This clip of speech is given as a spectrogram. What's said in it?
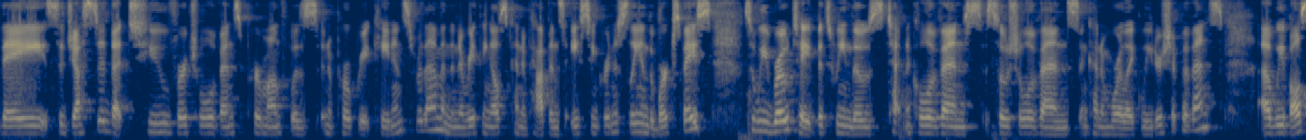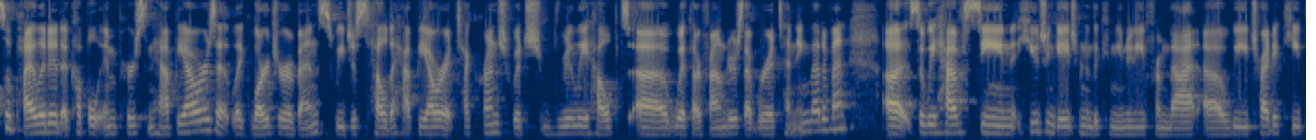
they suggested that two virtual events per month was an appropriate cadence for them. And then everything else kind of happens asynchronously in the workspace. So we rotate between those technical events, social events, and kind of more like leadership events. Uh, we've also piloted a couple in person happy hours at like larger events. We just held a happy hour at TechCrunch, which really helped uh, with our founders that were attending that event. Uh, so we have seen huge engagement in the community from that. Uh, we try to keep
